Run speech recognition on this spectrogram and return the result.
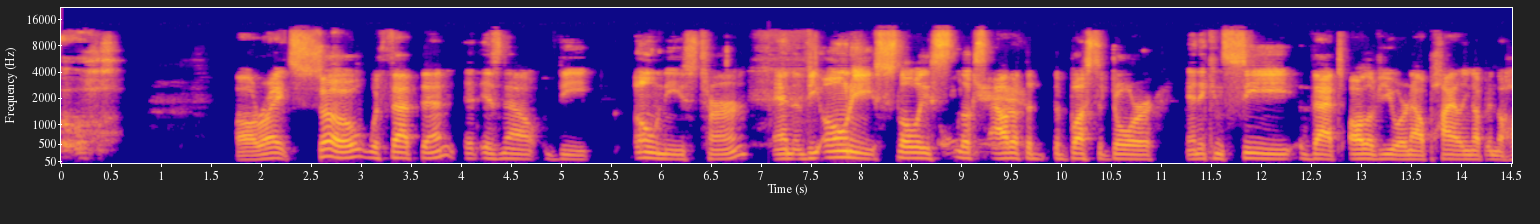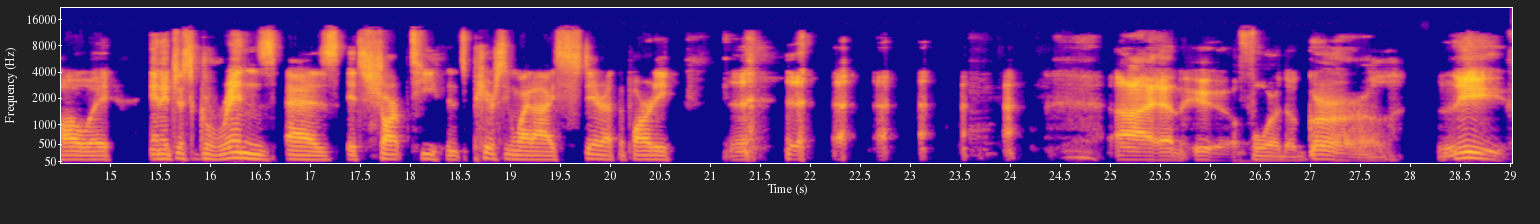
Oh. All right. So with that, then it is now the Oni's turn, and the Oni slowly s- oh, looks out of the, the busted door, and it can see that all of you are now piling up in the hallway, and it just grins as its sharp teeth and its piercing white eyes stare at the party. I am here for the girl. Leave,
